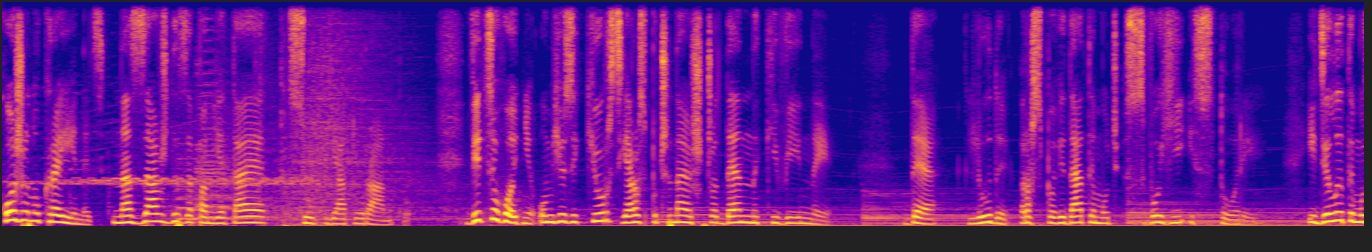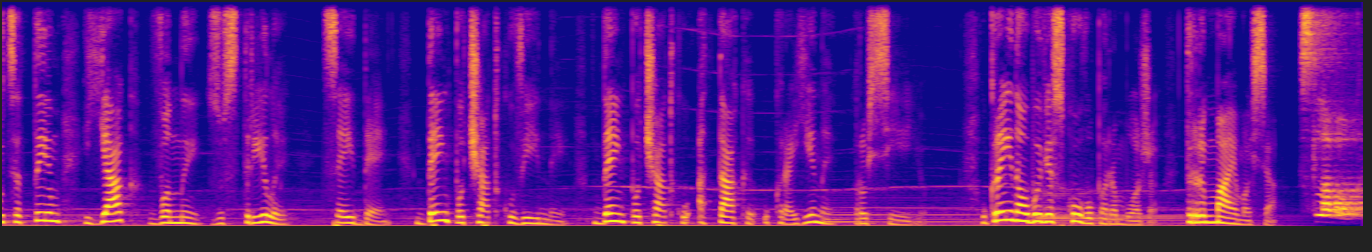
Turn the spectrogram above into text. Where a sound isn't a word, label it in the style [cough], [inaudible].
Кожен українець назавжди запам'ятає цю п'яту ранку. Відсьогодні у Music Cures я розпочинаю щоденники війни, де люди розповідатимуть свої історії і ділитимуться тим, як вони зустріли цей день, день початку війни, день початку атаки України Росією. Україна обов'язково переможе. Тримаймося! Слава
